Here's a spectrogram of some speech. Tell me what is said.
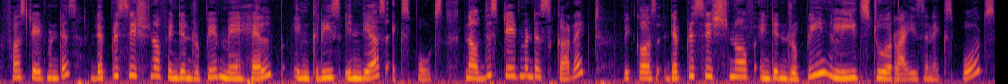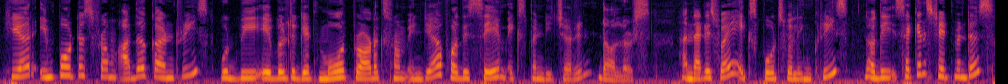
First statement is depreciation of Indian rupee may help increase India's exports. Now this statement is correct because depreciation of Indian rupee leads to a rise in exports. Here importers from other countries would be able to get more products from India for the same expenditure in dollars and that is why exports will increase. Now, the second statement is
